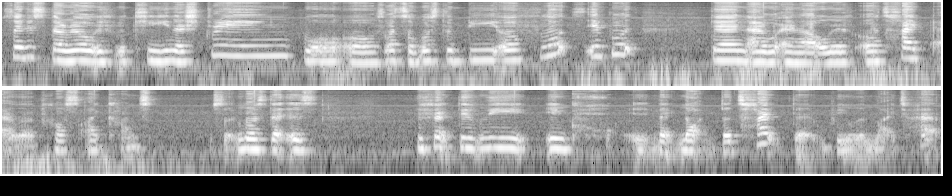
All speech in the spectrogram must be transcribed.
So in this scenario, if you key in a string for uh, what's supposed to be a float input, then I will end up with a type error because I can't, so because that is effectively in like not the type that we would like to have.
